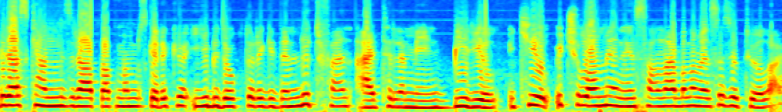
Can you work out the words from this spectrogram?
Biraz kendimizi rahatlatmamız gerekiyor. İyi bir doktora gidin. Lütfen ertelemeyin. Bir yıl, iki yıl, üç yıl olmayan insanlar bana mesaj atıyorlar.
